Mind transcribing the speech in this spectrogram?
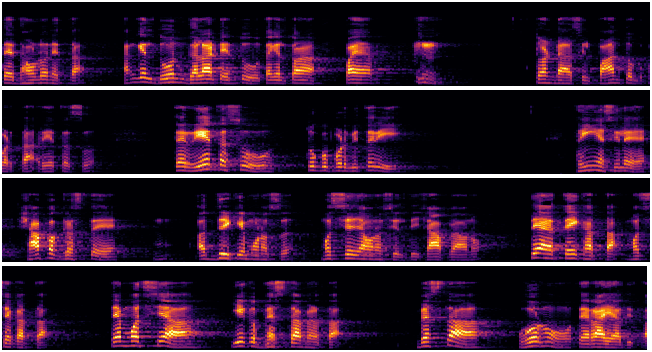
ತೇ ಧಾಂಡೊನೆತ್ತಾ ಅಂಗೆಲ್ ದೋನ್ ಗಲಾಟೆಂತು ತಗೇಲ್ ತಾ तोंडा आसली पान तोगू पडटा रेतसो ते रेतसो तोगू पड भितरी थंय आशिल्ले शापग्रस्ते अद्रिके म्हणस मत्स्य जावन आशिल्ले ती शाप जावन ते ते खाता मत्स्य खाता ते मत्स्य एक भेस्ता मेळता भेस्ता व्हर न्हू ते राया दिता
